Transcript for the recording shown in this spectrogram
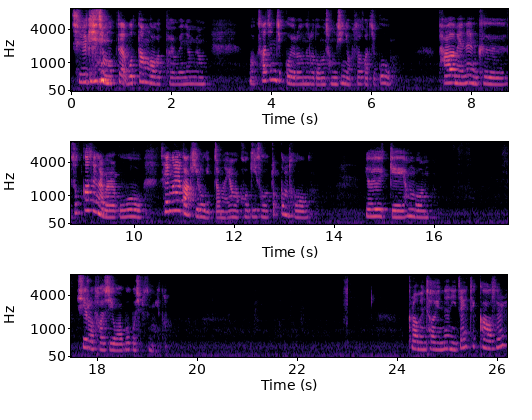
즐기지 못해, 못한 것 같아요. 왜냐면 막 사진 찍고 이러느라 너무 정신이 없어가지고 다음에는 그 숲가 생활 말고 생활가 기록 있잖아요. 거기서 조금 더 여유 있게 한번 쉬러 다시 와보고 싶습니다. 그러면 저희는 이제 체크아웃을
